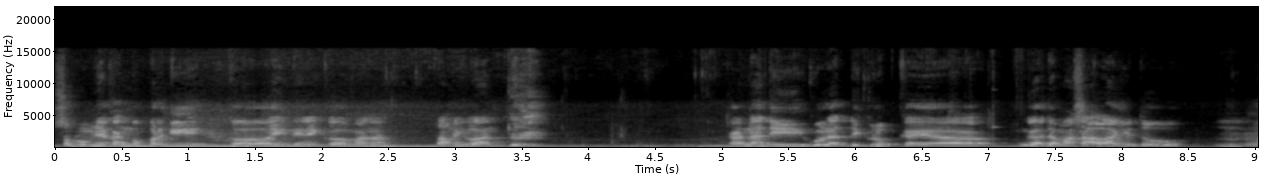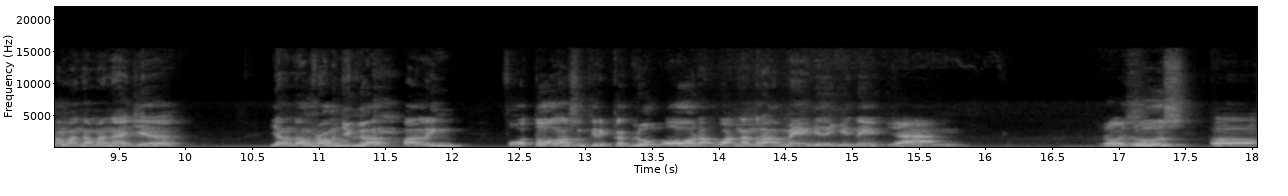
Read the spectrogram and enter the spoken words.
sebelumnya kan gua pergi ke ini nih ke mana? Tahlilan. Karena di gue liat di grup kayak nggak ada masalah gitu. Hmm. Aman-aman aja. Yang nongkrong juga paling foto langsung kirim ke grup oh Warnan rame gini-gini Ya. Terus? terus eh,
